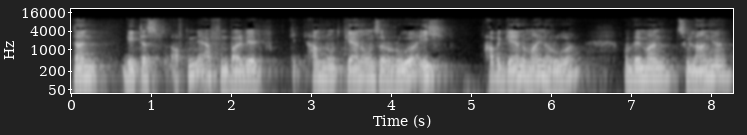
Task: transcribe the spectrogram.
dann geht das auf die Nerven, weil wir haben gerne unsere Ruhe. Ich habe gerne meine Ruhe. Und wenn man zu lange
